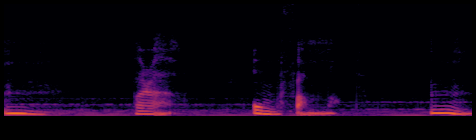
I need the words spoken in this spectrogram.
Mm. Bara omfamnat. Mm.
